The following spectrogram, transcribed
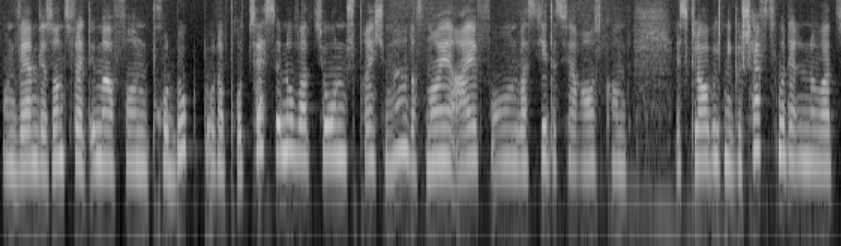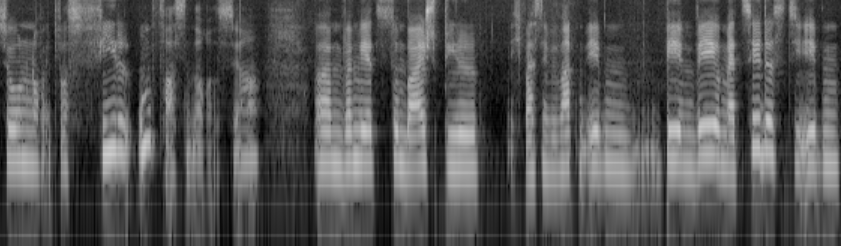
Und während wir sonst vielleicht immer von Produkt- oder Prozessinnovationen sprechen, ne? das neue iPhone, was jedes Jahr rauskommt, ist, glaube ich, eine Geschäftsmodellinnovation noch etwas viel umfassenderes. Ja? Ähm, wenn wir jetzt zum Beispiel ich weiß nicht, wir hatten eben BMW und Mercedes, die eben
